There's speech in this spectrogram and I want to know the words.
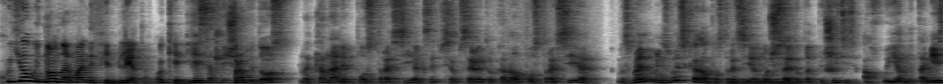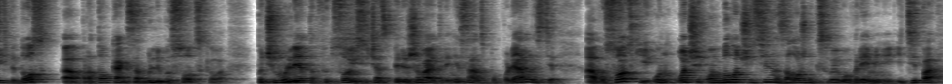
хуёвый, но нормальный фильм. Лето, окей. Есть отличный Про- видос на канале Пост Россия. Кстати, всем советую канал Пост Россия. Вы, смотрите, вы не смотрите канал Пост Россия? Очень советую, подпишитесь. Охуенный. Там есть видос а, про то, как забыли Высоцкого. Почему Летов и Цой сейчас переживают ренессанс популярности, а Высоцкий, он, очень, он был очень сильно заложник своего времени. И типа,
